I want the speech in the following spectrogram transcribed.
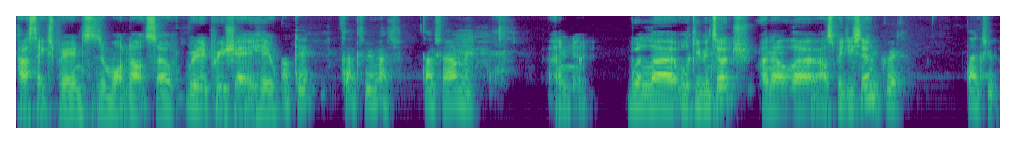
past experiences and whatnot. So really appreciate it, Hugh. Okay. Thanks very much. Thanks for having me. And we'll uh, we'll keep in touch and I'll uh, I'll speak to you soon. Great. Thanks you.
